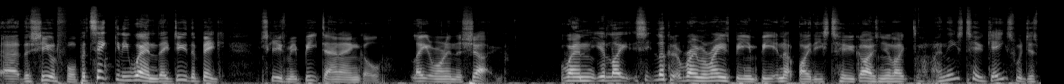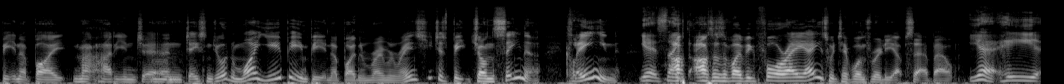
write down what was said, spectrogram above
uh, the Shield for, particularly when they do the big, excuse me, beatdown angle later on in the show. When you're like see, looking at Roman Reigns being beaten up by these two guys, and you're like, oh man, these two geeks were just beaten up by Matt Hardy and, J- and Jason Jordan. Why are you being beaten up by them, Roman Reigns? You just beat John Cena clean. Yeah, it's like after, after surviving four AAs, which everyone's really upset about. Yeah, he.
